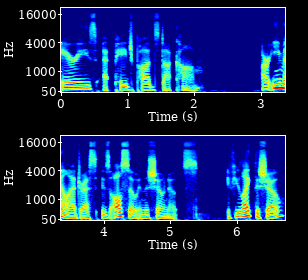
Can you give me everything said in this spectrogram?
aries at pagepods.com. Our email address is also in the show notes. If you like the show,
